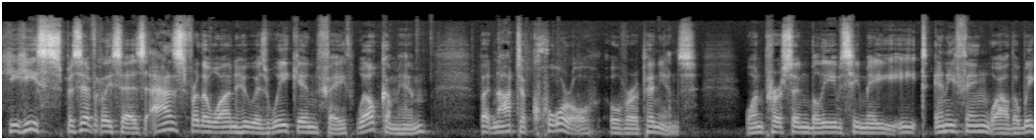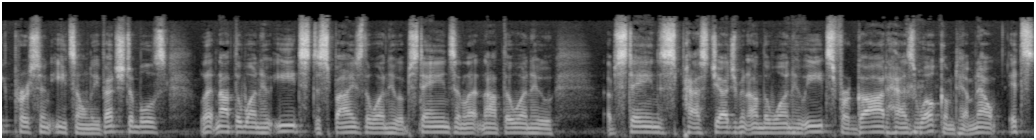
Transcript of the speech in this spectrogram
He he specifically says as for the one who is weak in faith welcome him but not to quarrel over opinions. One person believes he may eat anything, while the weak person eats only vegetables. Let not the one who eats despise the one who abstains, and let not the one who abstains pass judgment on the one who eats for god has welcomed him now it's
